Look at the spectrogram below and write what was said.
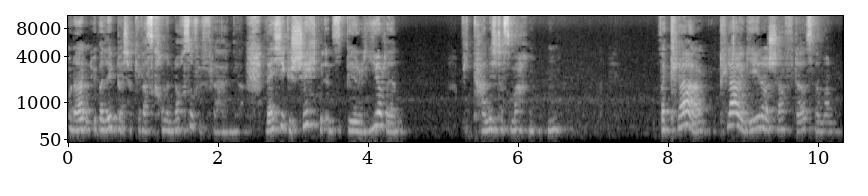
Und dann überlegt euch, okay, was kommen noch so für Fragen? Ja? Welche Geschichten inspirieren? Wie kann ich das machen? Hm? Weil klar, klar, jeder schafft das, wenn man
